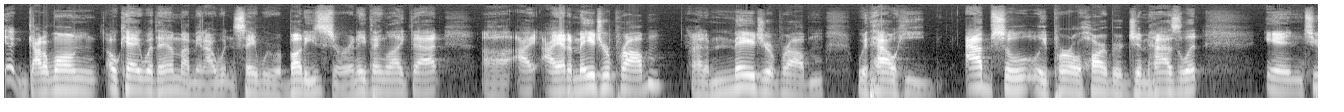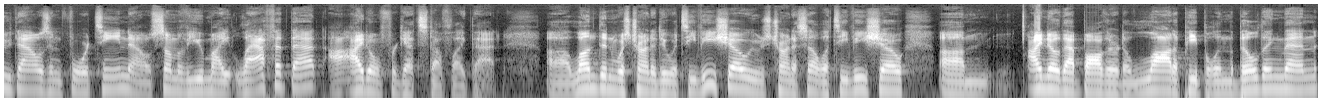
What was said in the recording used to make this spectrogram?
yeah, got along okay with him. I mean, I wouldn't say we were buddies or anything like that. Uh, I I had a major problem. I had a major problem with how he absolutely Pearl Harbor Jim Haslett in 2014. Now, some of you might laugh at that. I, don't forget stuff like that. Uh, London was trying to do a TV show. He was trying to sell a TV show. Um, I know that bothered a lot of people in the building then.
